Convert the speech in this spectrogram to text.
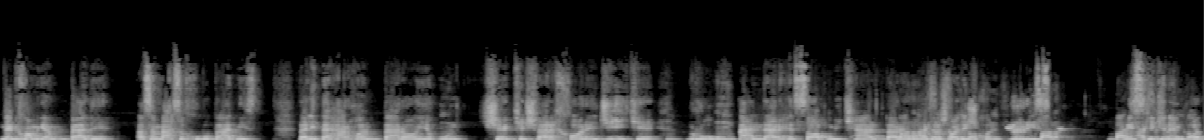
نمی‌خوام بگم بده اصلا بحث خوب و بد نیست. ولی به هر حال برای اون کشور خارجی که رو اون بندر حساب می‌کرد برای مبادله خارجی ریسک برعکسش که نگاه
